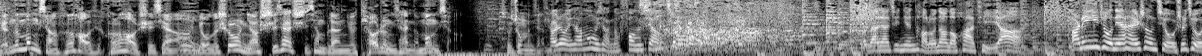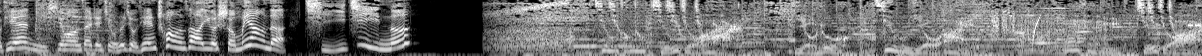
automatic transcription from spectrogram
人的梦想很好，很好实现啊。嗯有的时候你要实现实现不了，你就调整一下你的梦想，就就这么简单。调整一下梦想的方向。和大家今天讨论到的话题呀、二零一九年还剩九十九天，你希望在这九十九天创造一个什么样的奇迹呢？交通九九二，有路就有爱。FM 九九二，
